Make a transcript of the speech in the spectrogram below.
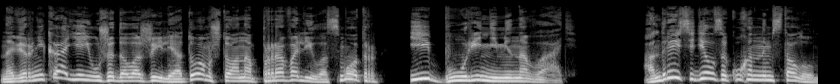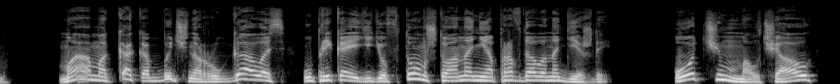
Наверняка ей уже доложили о том, что она провалила смотр и бури не миновать. Андрей сидел за кухонным столом. Мама, как обычно, ругалась, упрекая ее в том, что она не оправдала надежды. Отчим молчал,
